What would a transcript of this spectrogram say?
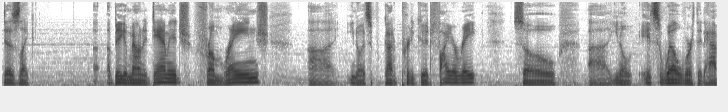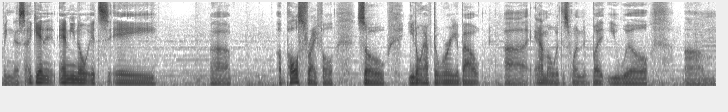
does like a, big amount of damage from range. Uh, you know, it's got a pretty good fire rate, so uh, you know it's well worth it having this again. And, and you know, it's a uh, a pulse rifle, so you don't have to worry about uh, ammo with this one, but you will. Um,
